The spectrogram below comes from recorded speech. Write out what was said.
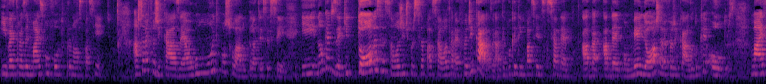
e vai trazer mais conforto para o nosso paciente. As tarefas de casa é algo muito postulado pela TCC e não quer dizer que toda sessão a gente precisa passar uma tarefa de casa, até porque tem pacientes que se adequam melhor às tarefas de casa do que outros. Mas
